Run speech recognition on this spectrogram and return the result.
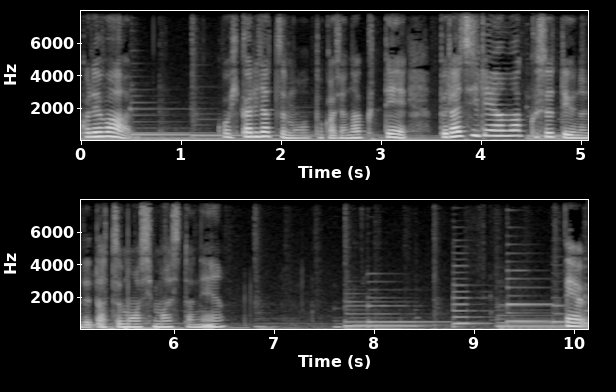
これはこう光脱毛とかじゃなくてブラジリアンワックスっていうので脱毛しましたね。で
